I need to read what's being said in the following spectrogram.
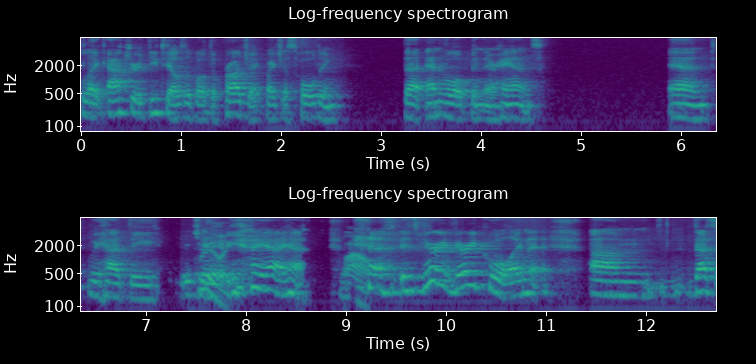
like accurate details about the project by just holding that envelope in their hands. And we had the really? Yeah yeah. Yeah wow. It's, very very cool. And um, that's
